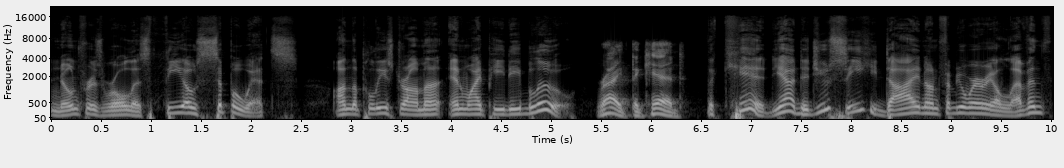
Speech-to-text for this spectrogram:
known for his role as Theo Sipowicz on the police drama NYPD Blue. Right. The kid. The kid, yeah. Did you see he died on February 11th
